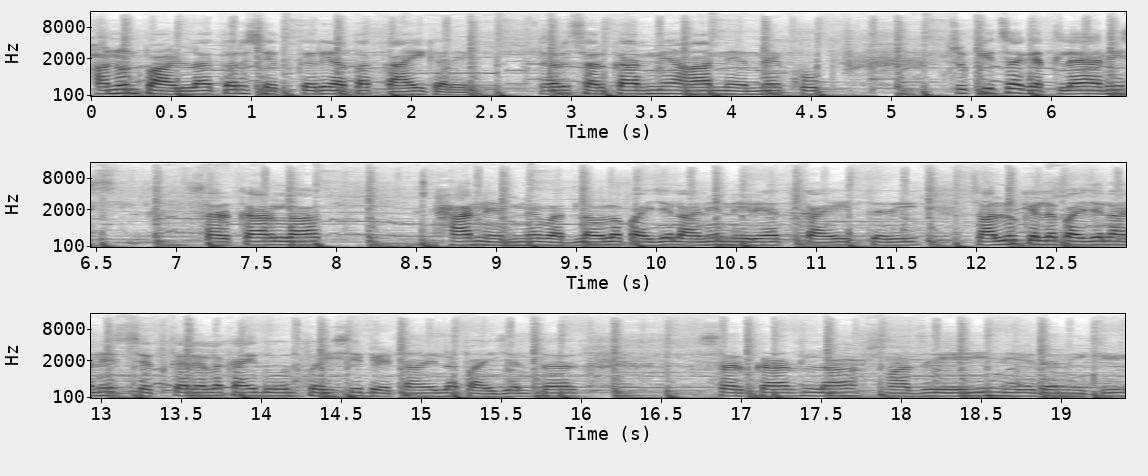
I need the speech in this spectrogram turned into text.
हाणून पाडला तर शेतकरी आता काय करेल? तर सरकारने हा निर्णय खूप चुकीचा घेतला आहे आणि सरकारला हा निर्णय बदलावला पाहिजे आणि निर्यात काहीतरी चालू केलं पाहिजे आणि शेतकऱ्याला काही दोन पैसे भेटायला पाहिजे. तर सरकारला माझं हेही निवेदन आहे की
